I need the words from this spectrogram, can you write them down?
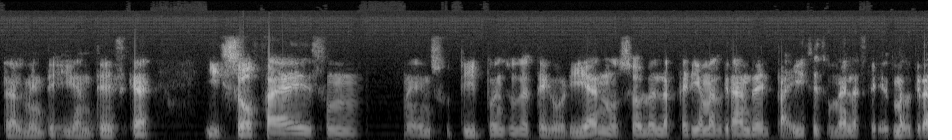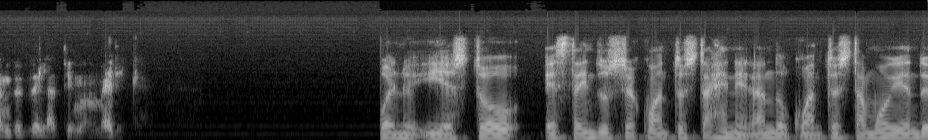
realmente gigantesca. Y SOFA es un, en su tipo, en su categoría, no solo es la feria más grande del país, es una de las ferias más grandes de Latinoamérica. Bueno, y esto, esta industria, ¿cuánto está generando? ¿Cuánto está moviendo?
